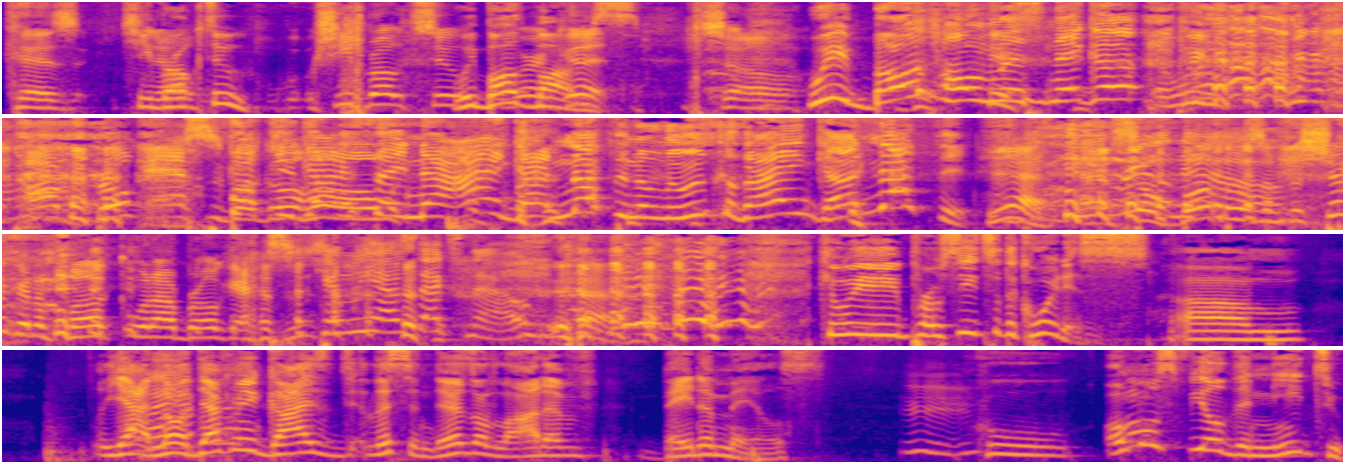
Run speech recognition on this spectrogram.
Because She broke too. She broke too. We both We're bums. Good. So We both homeless, nigga. we, we our broke asses Fuck gonna you go gotta home. say now. I ain't got nothing to lose because I ain't got nothing. Yeah, and so both of us are for sure gonna fuck with our broke asses. Can we have sex now? Can we proceed to the coitus? Um, yeah, Have no, ever- definitely, guys. Listen, there's a lot of beta males Mm. who almost feel the need to.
